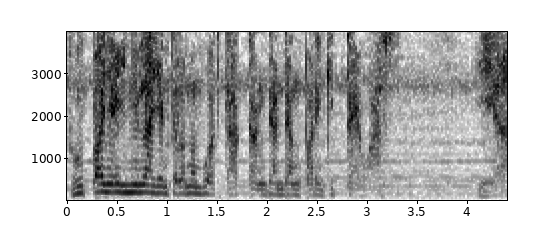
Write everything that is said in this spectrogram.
rupanya inilah yang telah membuat Kakang Dandang Paringki tewas. Ya,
